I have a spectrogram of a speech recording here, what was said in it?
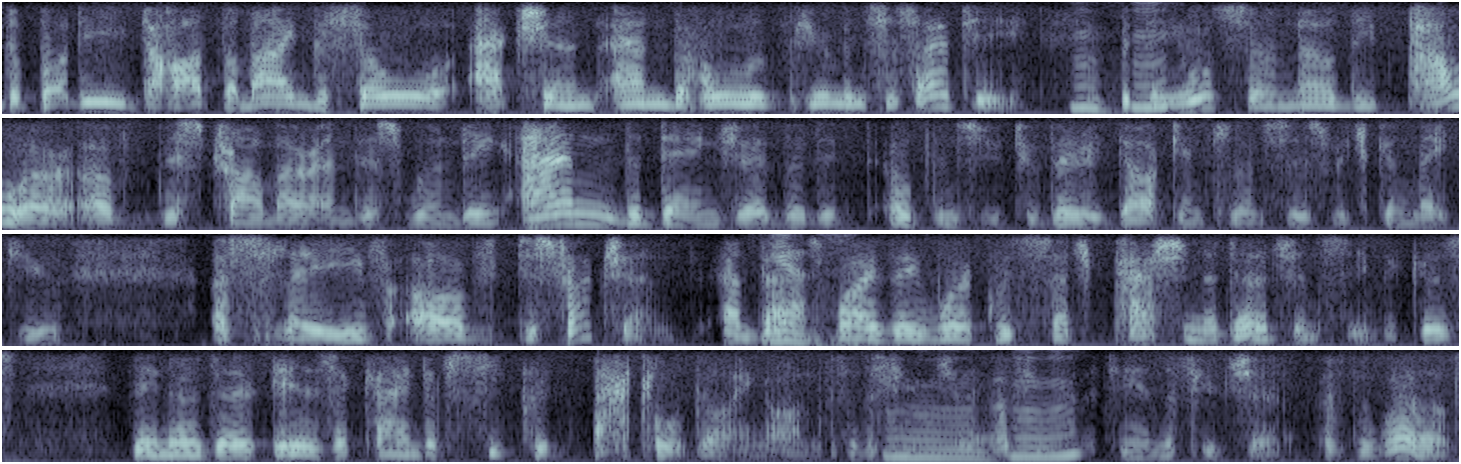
the body, the heart, the mind, the soul, action, and the whole of human society. Mm-hmm. But they also know the power of this trauma and this wounding and the danger that it opens you to very dark influences which can make you a slave of destruction. And that's yes. why they work with such passionate urgency because they know there is a kind of secret battle going on for the future mm-hmm. of humanity and the future of the world.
